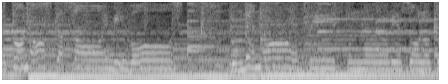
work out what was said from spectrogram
reconozcas hoy mi voz, donde no existe nadie, solo tú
